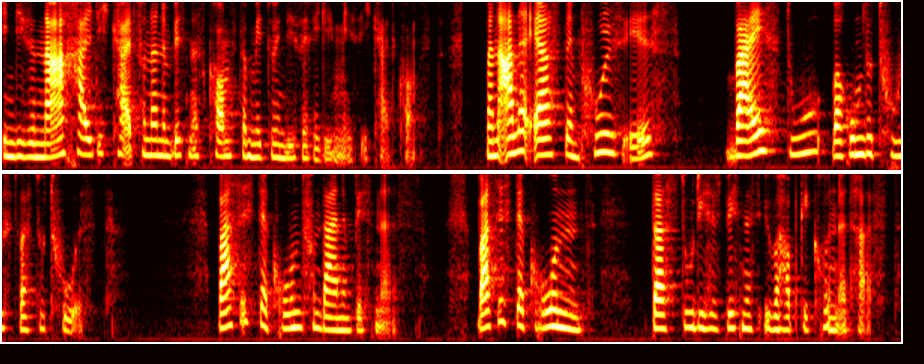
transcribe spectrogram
in diese Nachhaltigkeit von deinem Business kommst, damit du in diese Regelmäßigkeit kommst. Mein allererster Impuls ist, weißt du, warum du tust, was du tust? Was ist der Grund von deinem Business? Was ist der Grund, dass du dieses Business überhaupt gegründet hast?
